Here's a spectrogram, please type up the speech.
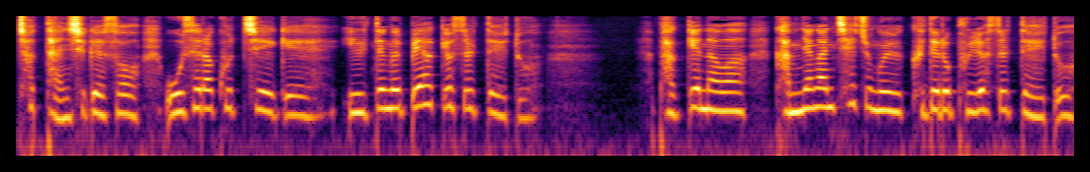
첫 단식에서 오세라 코치에게 1등을 빼앗겼을 때에도 밖에 나와 감량한 체중을 그대로 불렸을 때에도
